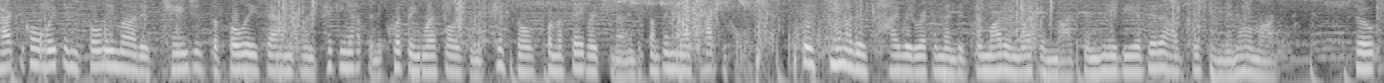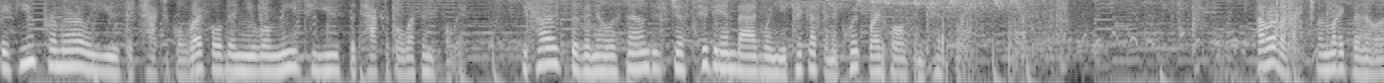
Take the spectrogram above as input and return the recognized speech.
Tactical Weapon Foley mod is changes the Foley sounds when picking up and equipping rifles and pistols from a favorites menu to something more tactical. This mod is highly recommended for modern weapon mods and may be a bit odd for some vanilla mods. So, if you primarily use a tactical rifle then you will need to use the tactical weapon Foley. Because the vanilla sound is just too damn bad when you pick up and equip rifles and pistols. However, unlike vanilla,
